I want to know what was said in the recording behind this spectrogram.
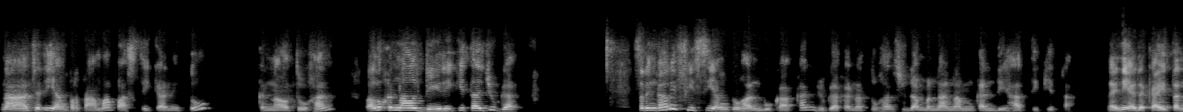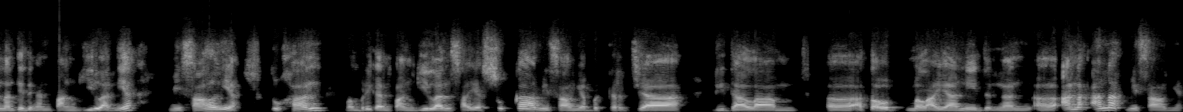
Nah, jadi yang pertama pastikan itu kenal Tuhan, lalu kenal diri kita juga. Seringkali visi yang Tuhan bukakan juga karena Tuhan sudah menanamkan di hati kita. Nah, ini ada kaitan nanti dengan panggilan ya. Misalnya, Tuhan memberikan panggilan saya suka misalnya bekerja di dalam uh, atau melayani dengan eh, anak-anak uh, misalnya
